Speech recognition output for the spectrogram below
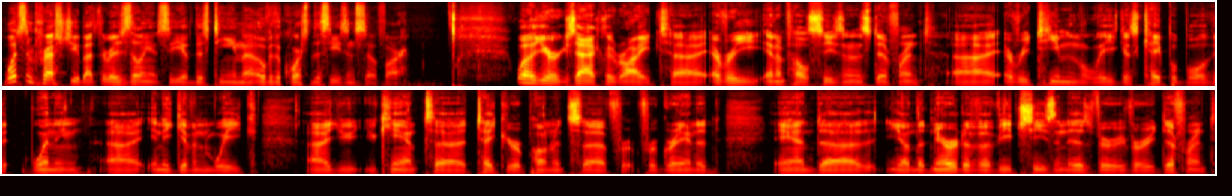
What's impressed you about the resiliency of this team uh, over the course of the season so far? Well, you're exactly right. Uh, every NFL season is different. Uh, every team in the league is capable of winning uh, any given week. Uh, you you can't uh, take your opponents uh, for for granted, and you know the narrative of each season is very very different.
